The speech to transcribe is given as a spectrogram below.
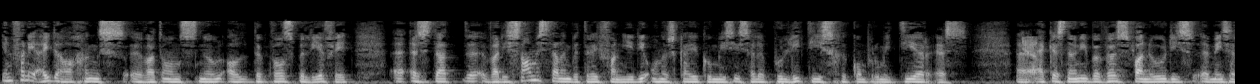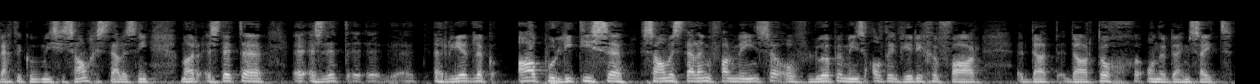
Een van die uitdagings uh, wat ons nou al dikwels beleef het, uh, is dat uh, wat die samestelling betref van hierdie onderskeie kommissies hulle polities gekompromiteer is. Ja. Ek is nou nie bewus van hoe die menseregte kommissie saamgestel is nie, maar is dit 'n is dit 'n redelik apolitiese samestelling van mense of loop 'n mens altyd weer die gevaar dat daar tog onderduimsheid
